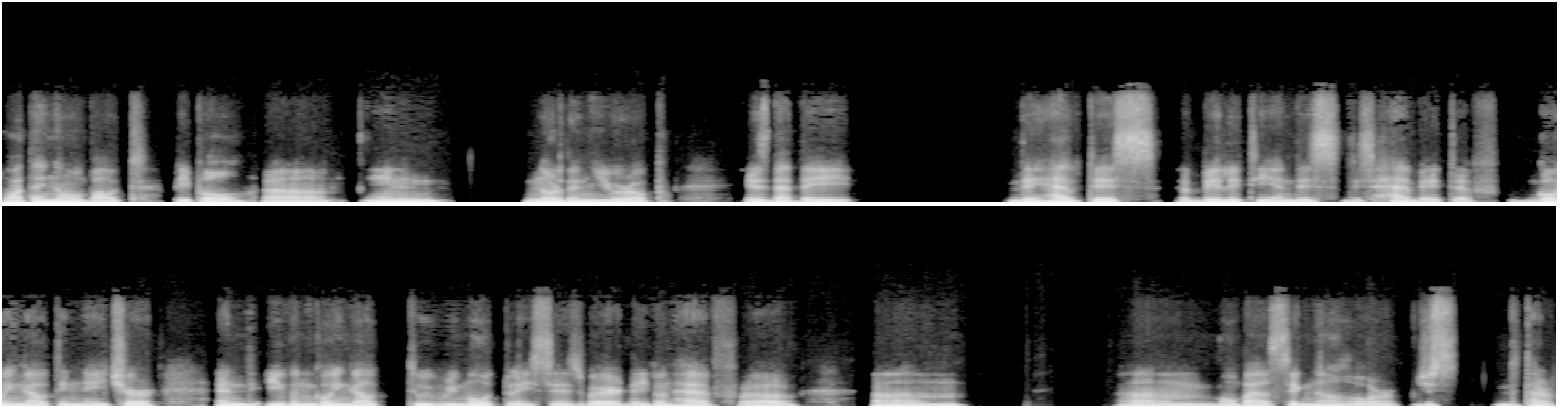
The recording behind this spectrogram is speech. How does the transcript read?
what I know about people uh, in Northern Europe is that they they have this ability and this this habit of going out in nature and even going out to remote places where they don't have uh, um, um, mobile signal or just that are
